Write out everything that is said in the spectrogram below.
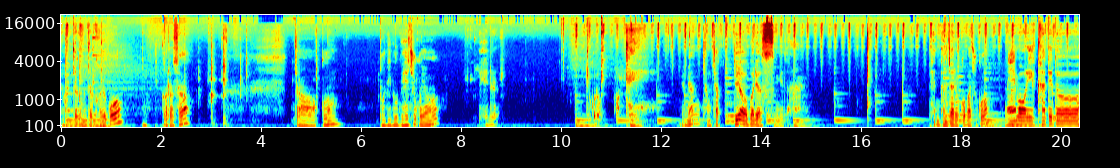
한쪽에 먼저 걸고 걸어서 조금 부비부비 해주고요. 얘를 이쪽으로 오케이. 그러면 장착되어 버렸습니다. 펜 단자를 꼽아주고 메모리 카드도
